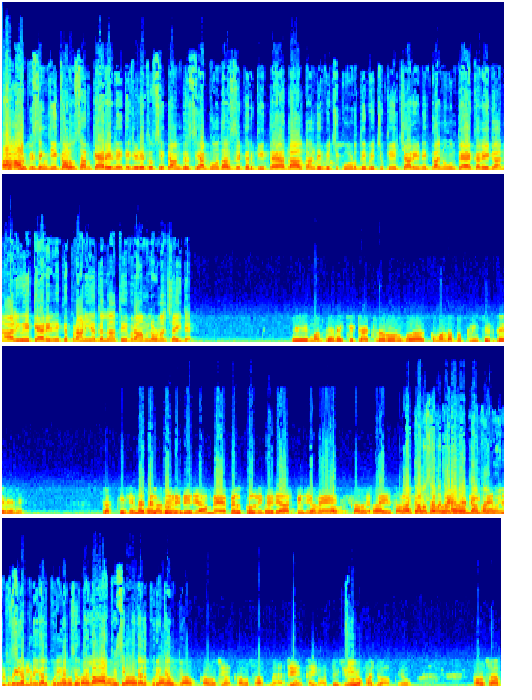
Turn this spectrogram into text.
ਆਰਪੀ ਸਿੰਘ ਜੀ ਕਾਲੂ ਸਾਹਿਬ ਕਹਿ ਰਹੇ ਨੇ ਕਿ ਜਿਹੜੇ ਤੁਸੀਂ ਕਾਂਗਰਸੀ ਆਗੂਆਂ ਦਾ ਜ਼ਿਕਰ ਕੀਤਾ ਹੈ ਅਦਾਲਤਾਂ ਦੇ ਵਿੱਚ ਕੋਰਟ ਦੇ ਵਿੱਚ ਕੇਸ ਚਾਰੇ ਨੇ ਕਾਨੂੰਨ ਤੈਅ ਕਰੇਗਾ। ਨਾਲ ਹੀ ਉਹ ਇਹ ਕਹਿ ਰਹੇ ਨੇ ਕਿ ਪੁਰਾਣੀਆਂ ਗੱਲਾਂ ਤੇ ਵਿਰਾਮ ਲਾਉਣਾ ਚਾਹੀਦਾ ਹੈ। ਇਹ ਮੰਨਦੇ ਨੇ ਕਿ ਟੈਟਲਰ ਔਰ ਕਮਲਨਾਥ ਨੂੰ ਕਲੀਨ ਚਿਟ ਦੇ ਰਹੇ ਨੇ। ਨਹੀਂ ਮੈਂ ਉਹਨਾਂ ਬਿਲਕੁਲ ਨਹੀਂ ਦੇ ਰਿਹਾ ਮੈਂ ਬਿਲਕੁਲ ਨਹੀਂ ਦੇ ਰਿਹਾ ਆਰਪੀ ਜੀ ਮੈਂ ਕਾਲੋ ਸਾਹਿਬ, ਮੈਂ- ਕਾਲੋ ਹਾਂ ਕਾਲੋ ਸਾਹਿਬ ਤੁਹਾਡਾ ਹੋਲਡ ਕਰਦਾ ਕੋਈ ਨਹੀਂ ਤੁਸੀਂ ਆਪਣੀ ਗੱਲ ਪੂਰੀ ਰੱਖਿਓ ਪਹਿਲਾਂ ਆਰਪੀ ਸਿੰਘ ਨੂੰ ਗੱਲ ਪੂਰੀ ਕਰਨ। ਦਿਓ ਕਾਲੋ ਸਾਹਿਬ ਕਾਲੋ ਸਾਹਿਬ ਮੈਂ ਜੀ, ਗੱਲ ਜੀ, ਕਰਦਾ ਤੁਸੀਂ ਜ਼ਰੂਰ ਆਪਣਾ ਜਵਾਬ ਦਿਓ। ਕਾਲੋ ਸਾਹਿਬ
